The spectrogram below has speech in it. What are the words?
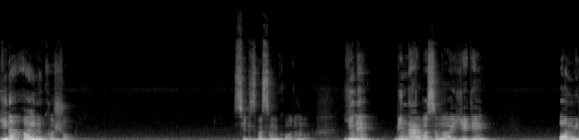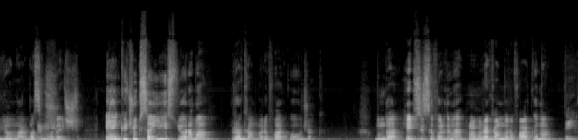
Yine aynı koşul. 8 basamak oldu mu? Yine binler basamağı 7, 10 milyonlar basamağı 5. En küçük sayıyı istiyor ama rakamları farklı olacak. Bunda hepsi sıfır değil mi? Hı hı. Rakamları farklı mı? Değil.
